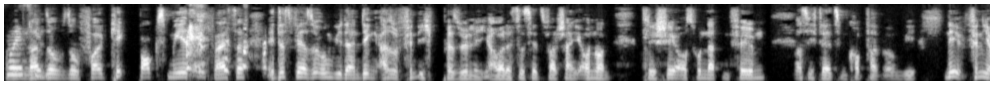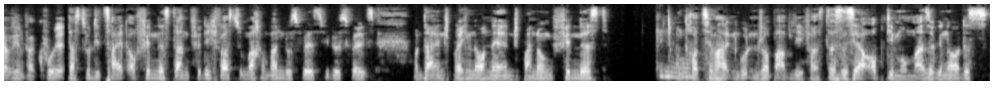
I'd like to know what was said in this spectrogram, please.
Und dann so, so voll Kickbox-mäßig, weißt du, das wäre so irgendwie dein Ding. Also finde ich persönlich, aber das ist jetzt wahrscheinlich auch nur ein Klischee aus hunderten Filmen, was ich da jetzt im Kopf habe irgendwie. Nee, finde ich auf jeden Fall cool, dass du die Zeit auch findest, dann für dich was zu machen, wann du es willst, wie du es willst und da entsprechend auch eine Entspannung findest. Genau. Und trotzdem halt einen guten Job ablieferst. Das ist ja Optimum. Also genau das,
